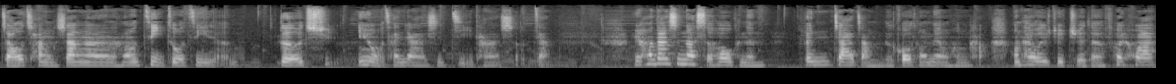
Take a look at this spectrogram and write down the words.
找厂商啊，然后自己做自己的歌曲，因为我参加的是吉他社这样。然后，但是那时候可能跟家长的沟通没有很好，然后他会就觉得会花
